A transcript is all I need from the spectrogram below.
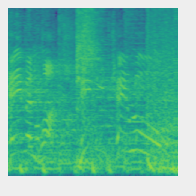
And Watch, King K. Rool.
